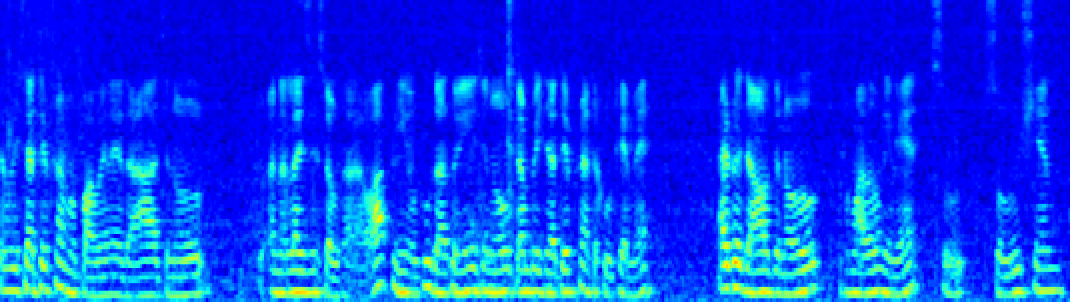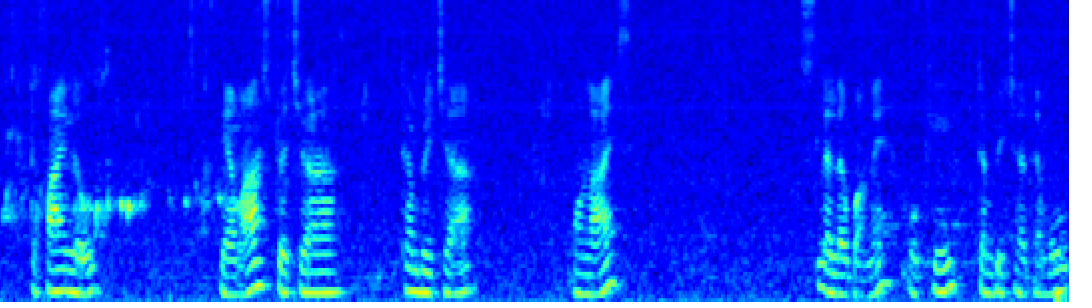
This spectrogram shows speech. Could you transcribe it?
temperature different မပါဘဲနဲ့ဒါကျွန်တော်တို့ analysis လုပ်ထားတာပါပြီးရင်အခုဒါဆိုရင်ကျွန်တော်တို့ temperature different တစ်ခုထည့်မယ်အဲ့အတွက်ကြောင့်ကျွန်တော်တို့ပထမဆုံးအနေနဲ့ solution define လို့ပြ န်မှာ structure temperature online select လုပ်ပါမယ် okay temperature တမို့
